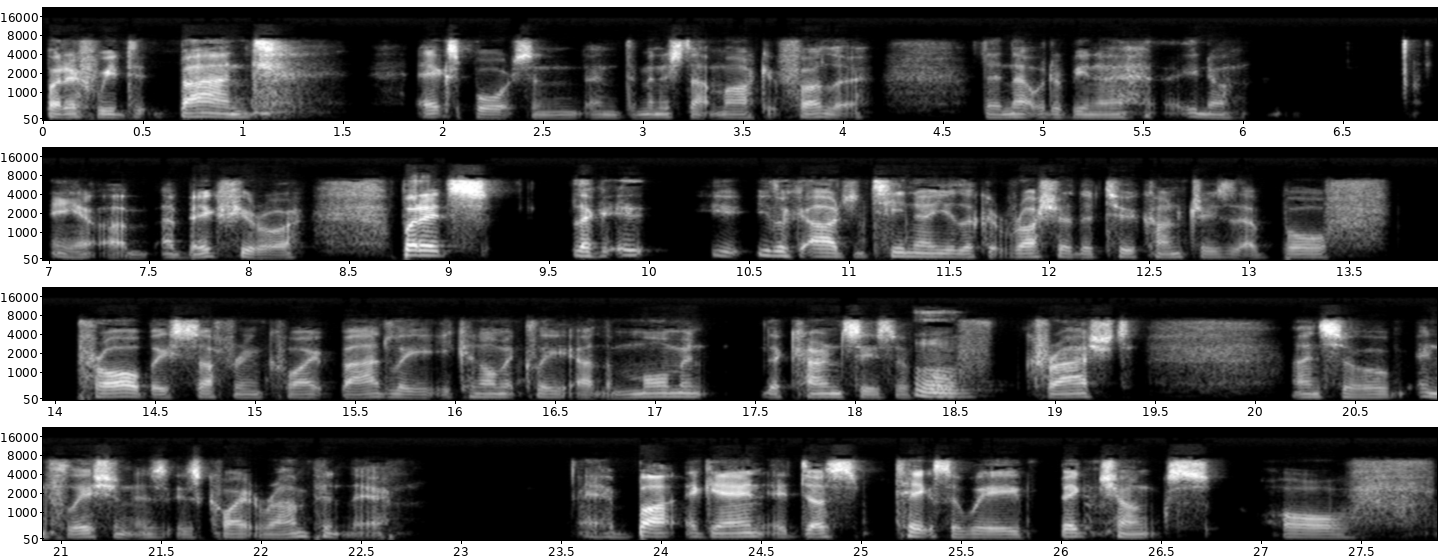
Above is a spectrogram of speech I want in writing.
but if we'd banned exports and, and diminished that market further, then that would have been a you know a, a big furor. But it's like it, you, you look at Argentina, you look at Russia, the two countries that are both probably suffering quite badly economically at the moment. The currencies have mm. both crashed, and so inflation is, is quite rampant there. Uh, but again, it does takes away big chunks of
